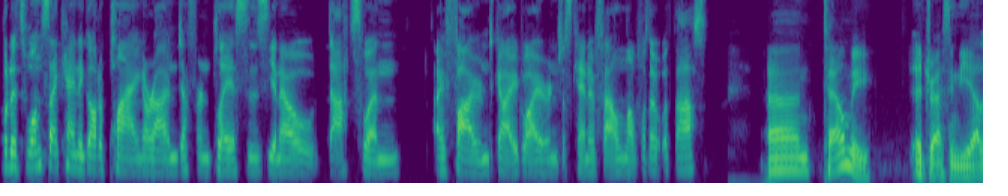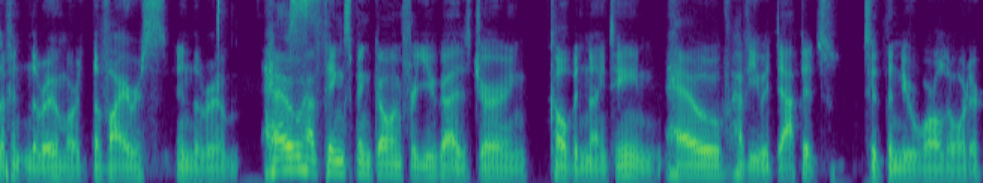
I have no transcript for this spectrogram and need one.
But it's once I kind of got applying around different places, you know, that's when I found Guidewire and just kind of fell in love with it with that. And tell me, addressing the elephant in the room or the virus in the room, yes. how have things been going for you guys during COVID 19? How have you adapted to the new world order?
